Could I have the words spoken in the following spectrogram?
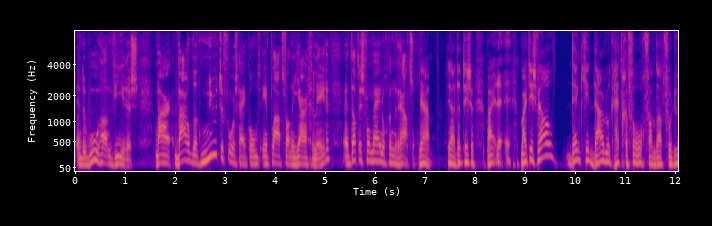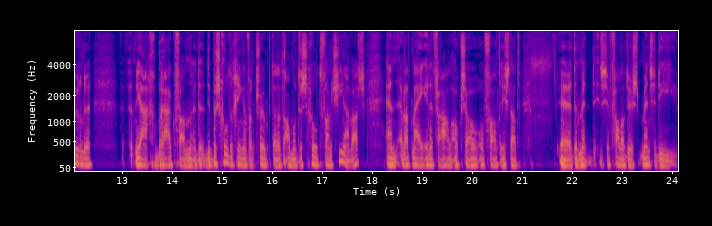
en de Wuhan-virus. Maar waarom dat nu tevoorschijn komt in plaats van een jaar geleden, eh, dat is voor mij nog een raadsel. Ja, ja dat is. Maar, eh, maar het is wel, denk je, duidelijk het gevolg van dat voortdurende ja, gebruik van de, de beschuldigingen van Trump dat het allemaal de schuld van China was. En wat mij in het verhaal ook zo opvalt, is dat uh, de, ze vallen dus mensen die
